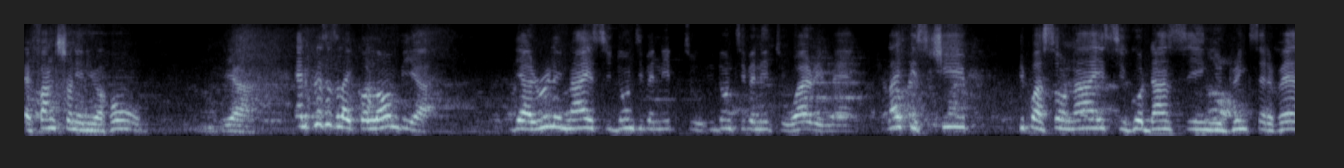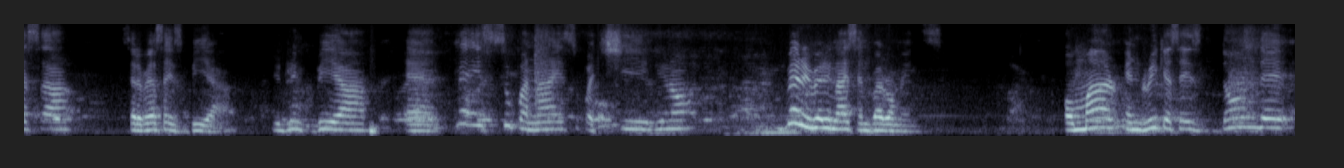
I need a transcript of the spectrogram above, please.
a function in your home. Yeah. And places like Colombia, they are really nice. You don't even need to, you don't even need to worry, man. Life is cheap. People are so nice. You go dancing, you drink cerveza. Cerveza is beer. You drink beer and man, it's super nice, super chill, you know. Very, very nice environments. Omar Enrique says, Donde,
